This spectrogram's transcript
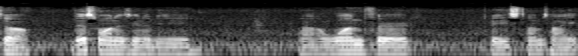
So this one is going to be uh, one third base times height.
